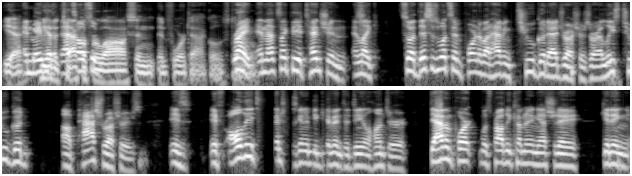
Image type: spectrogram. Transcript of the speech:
yeah, and maybe he had a tackle also, for loss and, and four tackles. Total. Right. And that's like the attention. And like, so this is what's important about having two good edge rushers or at least two good uh, pass rushers is if all the attention is going to be given to Danielle Hunter, Davenport was probably coming in yesterday getting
